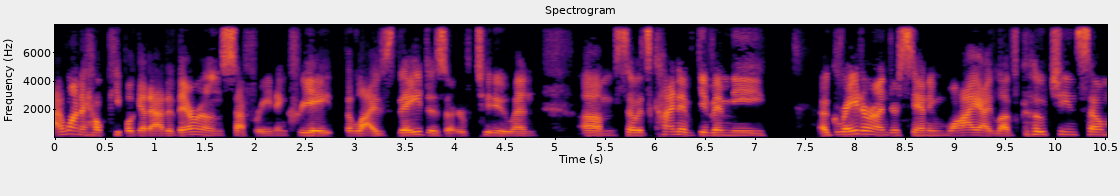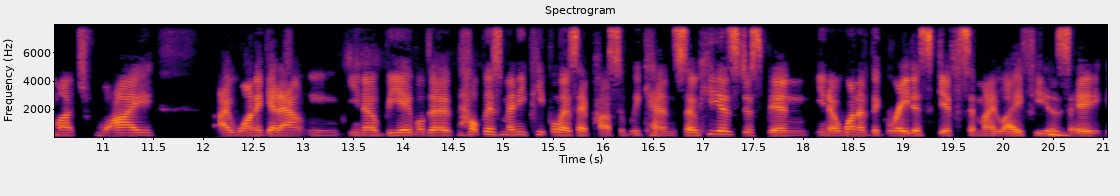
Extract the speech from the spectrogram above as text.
I want to help people get out of their own suffering and create the lives they deserve too. And um, so it's kind of given me a greater understanding why I love coaching so much, why I want to get out and, you know, be able to help as many people as I possibly can. So he has just been, you know, one of the greatest gifts in my life. He is mm. a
